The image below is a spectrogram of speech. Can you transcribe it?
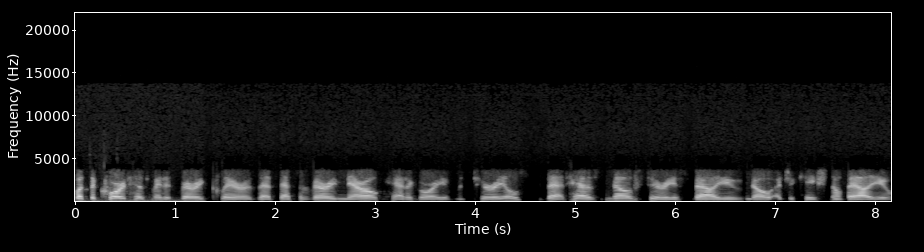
But the court has made it very clear that that's a very narrow category of materials that has no serious value, no educational value.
